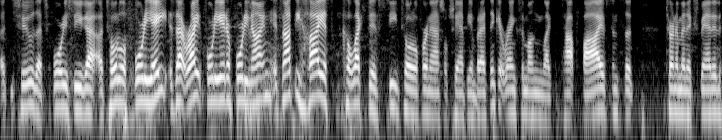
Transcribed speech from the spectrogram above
a 2, that's 40. So you got a total of 48. Is that right? 48 or 49? It's not the highest collective seed total for a national champion, but I think it ranks among like the top five since the tournament expanded.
